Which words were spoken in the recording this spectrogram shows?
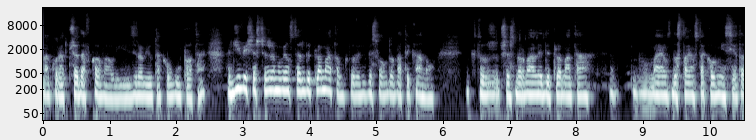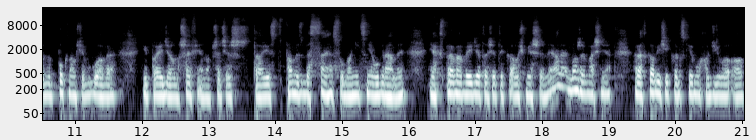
akurat przedawkował i zrobił taką głupotę. No dziwię się szczerze mówiąc też dyplomatom, których wysłał do Watykanu, którzy przecież normalny dyplomata, mając, dostając taką misję, to by puknął się w głowę i powiedział, szefie, no przecież to jest pomysł bez sensu, bo nic nie ugramy. Jak sprawa wyjdzie, to się tylko ośmieszymy, ale może właśnie Radkowi Sikorskiemu chodziło o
